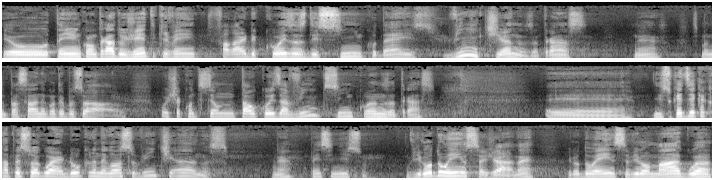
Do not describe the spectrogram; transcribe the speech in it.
Eu tenho encontrado gente que vem falar de coisas de 5, 10, 20 anos atrás. Né? Semana passada encontrei uma pessoa, ah, poxa, aconteceu tal coisa há 25 anos atrás. É, isso quer dizer que aquela pessoa guardou aquele negócio 20 anos. Né? Pense nisso. Virou doença já, né? Virou doença, virou mágoa,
